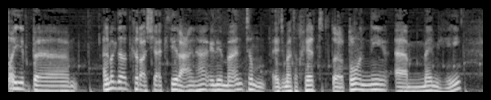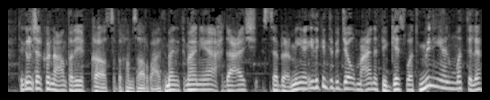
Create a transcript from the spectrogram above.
طيب آه، أنا ما أقدر أذكر أشياء كثيرة عنها إلى ما أنتم يا جماعة الخير تعطوني آه، من هي تقدرون تشاركونا عن طريق آه، صفر خمسة أربعة ثمانية ثمانية أحد سبعمية. إذا كنت بتجاوب معنا في جيس وات من هي الممثلة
